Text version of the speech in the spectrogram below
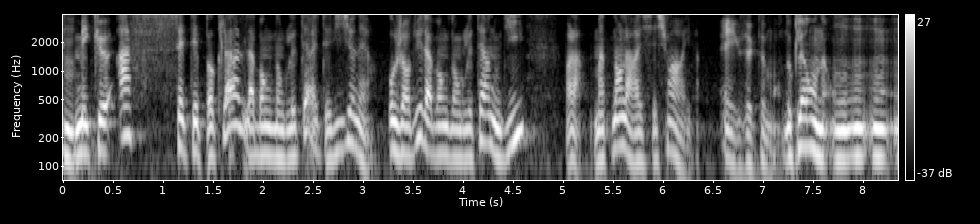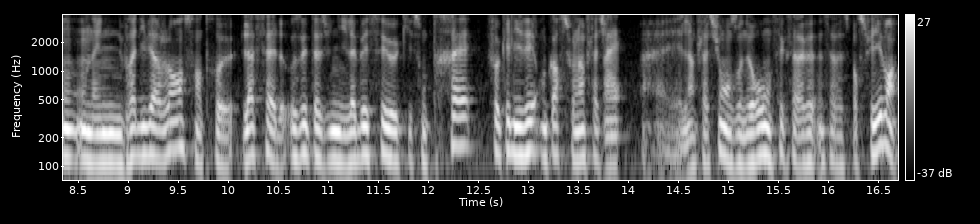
mhm. mais que à cette époque-là, la Banque d'Angleterre était visionnaire. Aujourd'hui, la Banque d'Angleterre nous dit, voilà, maintenant la récession arrive. Exactement. Donc là, on a, une vraie divergence entre la Fed aux États-Unis, la BCE, qui sont très focalisés encore sur l'inflation. Euh, l'inflation en zone euro, on sait que ça va, ça va se poursuivre.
